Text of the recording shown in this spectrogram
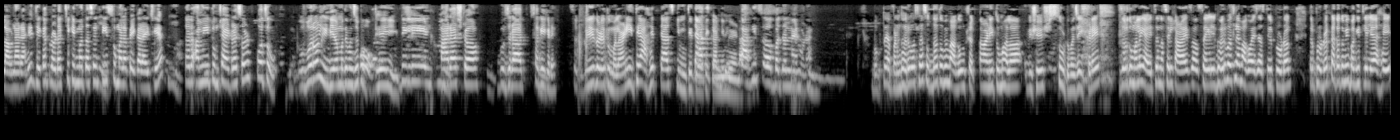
लावणार आहे. जे काही प्रोडक्टची किंमत असेल तीच तुम्हाला पे करायची आहे. तर आम्ही तुमच्या ऍड्रेसवर पोहोचवू. ओव्हरऑल इंडियामध्ये म्हणजे हो. कुठेही. दिल्ली महाराष्ट्र गुजरात सगळीकडे. सगळीकडे तुम्हाला. आणि इथे आहेत त्याच किमतीत या त्याच ठिकाणी. मिळणार. काहीच बदल नाही होणार. बघतोय आपण. घर बसल्या सुद्धा तुम्ही मागवू शकता आणि तुम्हाला विशेष सूट. म्हणजे इकडे जर तुम्हाला यायचं नसेल टाळायचं असेल घर बसल्या मागवायचे असतील प्रोडक्ट तर प्रोडक्ट आता तुम्ही बघितलेले आहेत.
